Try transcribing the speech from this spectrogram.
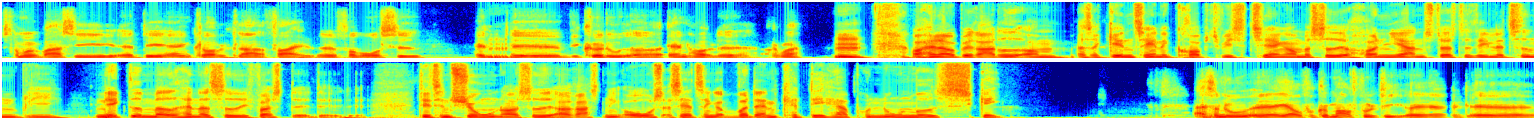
så må vi bare sige, at det er en klokkeklar fejl øh, fra vores side, at mm. øh, vi kørte ud og anholdte Ahmad. Mm. Og han har jo berettet om altså gentagende kropsvisiteringer, om at sidde i håndjern størstedelen af tiden, blive nægtet mad. Han har siddet i første øh, øh, detention og siddet i arresten i Aarhus. Altså jeg tænker, hvordan kan det her på nogen måde ske? Altså nu øh, jeg er jo fra Københavns politi, og jeg øh,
